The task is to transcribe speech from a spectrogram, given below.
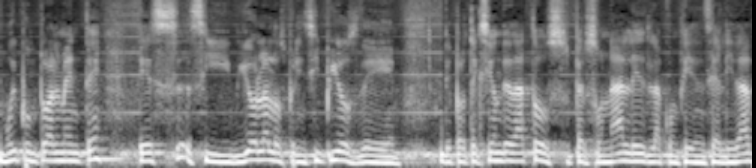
muy puntualmente es si viola los principios de, protección de datos personales, la confidencialidad,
